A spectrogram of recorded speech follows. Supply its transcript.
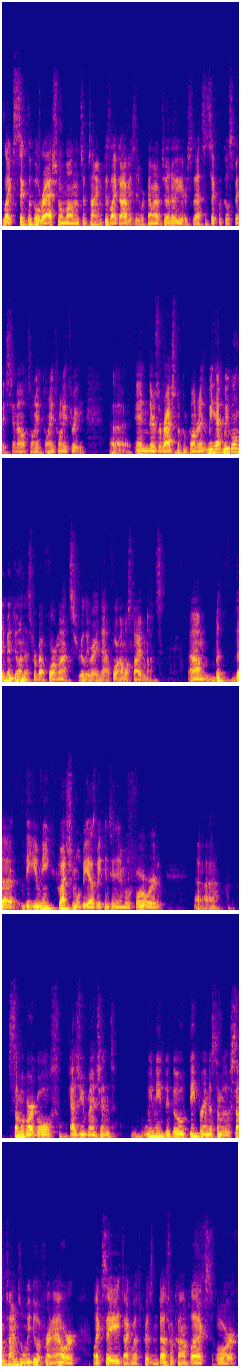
like cyclical rational moments of time, because like obviously we're coming up to a new year, so that's a cyclical space, you know, 20, 2023. Uh, and there's a rational component. And we have we've only been doing this for about four months, really, right now, for almost five months. Um, but the the unique question will be as we continue to move forward. Uh, some of our goals, as you've mentioned, we need to go deeper into some of those. Sometimes when we do it for an hour, like say talk about the prison industrial complex or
